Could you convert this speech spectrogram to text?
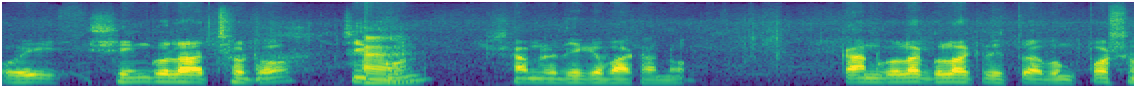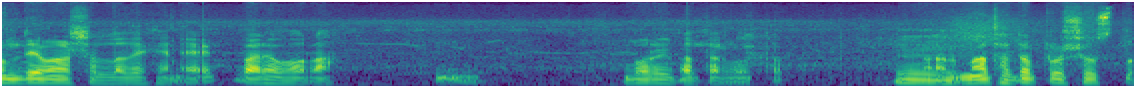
ওই শিংগুলা ছোট হ্যাঁ। চিকুন সামনের দিকে বাঁকানো। কানগুলা গোলাকৃত এবং পশম দিয়ে মার্শাল্লাহ দেখেন একবারে ভরা। বড়ই পাতার মতো। আর মাথাটা প্রশস্ত।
